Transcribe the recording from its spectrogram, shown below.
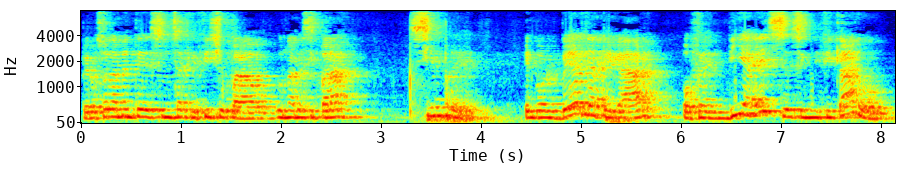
Pero solamente es un sacrificio para una vez y para siempre. El volverle a pegar ofendía ese significado.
